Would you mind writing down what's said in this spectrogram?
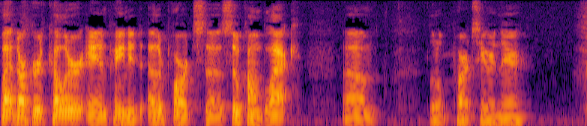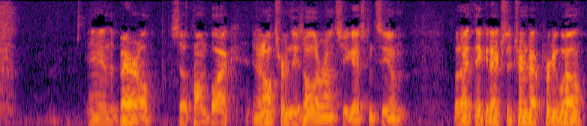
flat dark earth color and painted other parts uh, SOCOM black. Um, little parts here and there. And the barrel SOCOM black. And I'll turn these all around so you guys can see them. But I think it actually turned out pretty well.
